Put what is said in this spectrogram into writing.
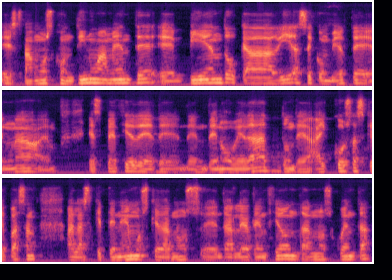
estamos continuamente eh, viendo, cada día se convierte en una especie de, novedad donde hay cosas que pasan a las que tenemos que darnos, eh, darle atención, darnos cuenta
